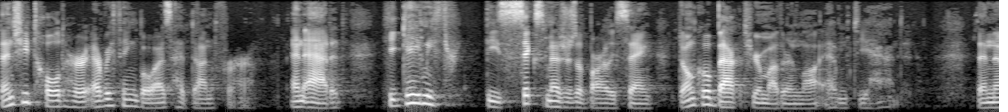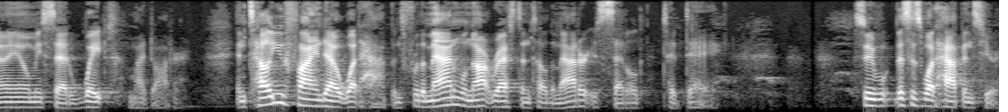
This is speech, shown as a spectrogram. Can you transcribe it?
Then she told her everything Boaz had done for her and added, He gave me th- these six measures of barley, saying, Don't go back to your mother in law empty handed. Then Naomi said, Wait, my daughter, until you find out what happens, for the man will not rest until the matter is settled today. See, this is what happens here.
